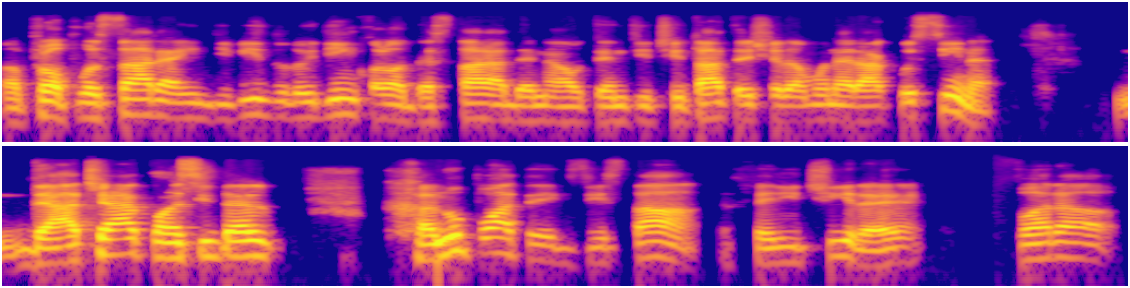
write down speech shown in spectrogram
uh, propulsarea individului dincolo de starea de neautenticitate și rămânerea cu sine. De aceea consider că nu poate exista fericire fără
